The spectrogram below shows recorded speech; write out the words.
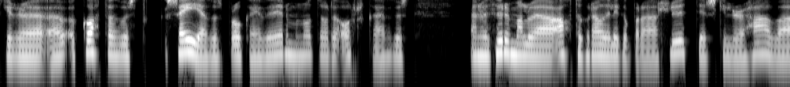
skilur að, að gott að þú veist, segja, þú veist, bróka, við erum að nota orðið orka, en þú veist, en við þurfum alveg að átt okkur á því líka bara að hlutir, skilur, hafa,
